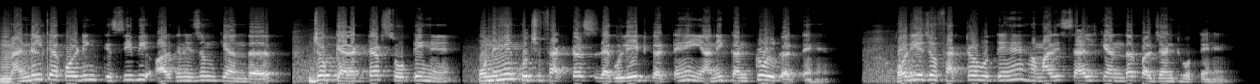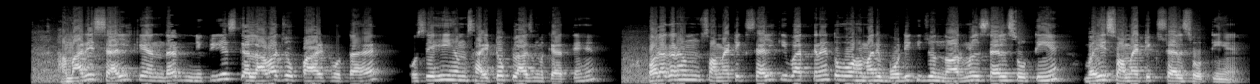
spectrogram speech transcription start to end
मैंडल के अकॉर्डिंग किसी भी ऑर्गेनिज्म के अंदर जो कैरेक्टर्स होते हैं, उन्हें कुछ फैक्टर्स रेगुलेट करते हैं, यानी कंट्रोल करते हैं। और ये जो फैक्टर होते हैं, हमारी सेल के अंदर प्रेजेंट होते हैं। हमारी सेल के अंदर न्यूक्लियस के अलावा जो पार्ट होता है, उसे ही हम साइटोप्लाज्म कहते हैं। और अगर हम सोमेटिक सेल की बात करें तो वो हमारी बॉडी की जो नॉर्मल सेल्स होती हैं, वही सोमेटिक सेल्स होती हैं।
